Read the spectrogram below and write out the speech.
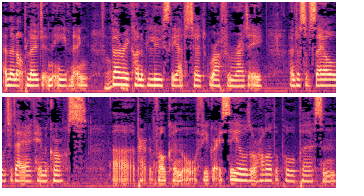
and then upload it in the evening. Very kind of loosely edited, rough and ready, and just sort of say, "Oh, today I came across." Uh, a peregrine falcon, or a few grey seals, or a harbour porpoise, and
